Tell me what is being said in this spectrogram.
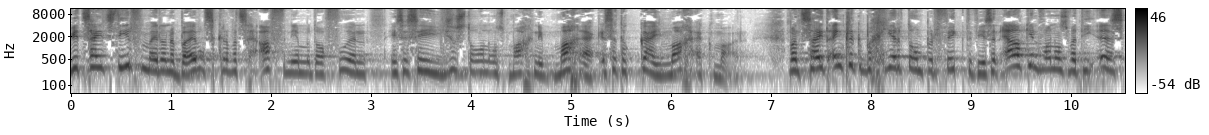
weet sy stuur vir my dan 'n Bybelskrif wat sy afneem met haar foon en sy sê hier staan ons mag nie, mag ek? Is dit oukei? Okay? Mag ek maar? Want sy het eintlik 'n begeerte om perfek te wees en elkeen van ons wat hier is,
